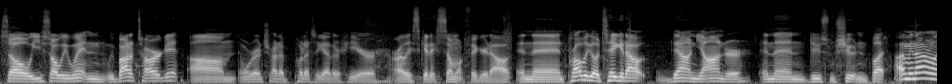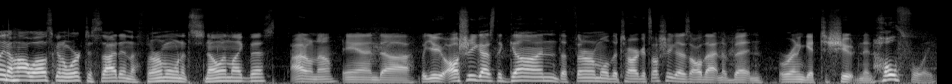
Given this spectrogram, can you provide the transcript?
So you saw we went and we bought a target. Um, and we're going to try to put it together here, or at least get it somewhat figured out. And then probably go take it out down yonder and then do some shooting. But, I mean, I don't really know how well it's going to work to sight in a thermal when it's snowing like this. I don't know. And, uh, but I'll show you guys the gun, the thermal, the targets. I'll show you guys all that in a bit. And we're to get to shooting. And hopefully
